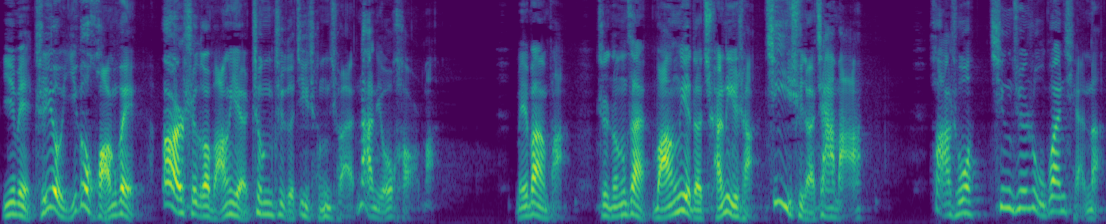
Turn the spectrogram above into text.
因为只有一个皇位，二十个王爷争这个继承权，那有好吗？没办法，只能在王爷的权力上继续的加码。话说清军入关前呢，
